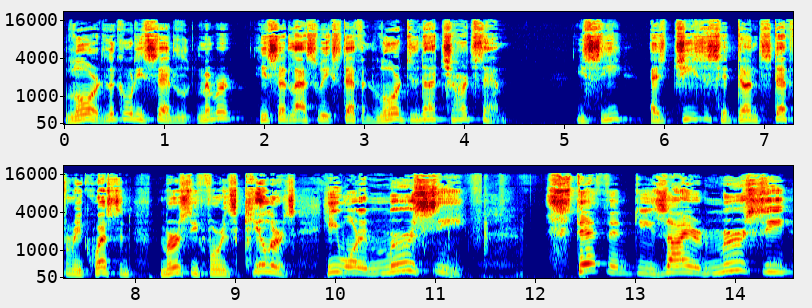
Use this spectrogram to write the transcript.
Lord, look at what he said. Remember? He said last week, Stephen, Lord, do not charge them. You see, as Jesus had done, Stephen requested mercy for his killers. He wanted mercy. Stephen desired mercy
